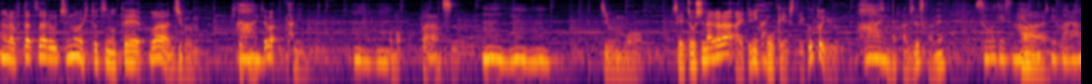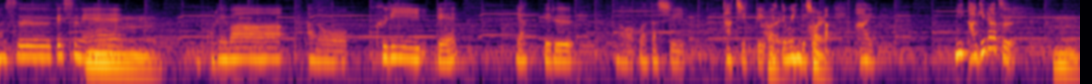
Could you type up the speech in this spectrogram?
だから2つあるうちの1つの手は自分。1つの手は他人、はい。このバランス、うんうんうん、自分も成長しながら相手に貢献していくという、はい、そんな感じですかね。そうですね、はい、バランスですね。これはあのフリーでやってる、まあ、私たちって言ってもいいんでしょうか、はい、はい、に限らず、うん、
